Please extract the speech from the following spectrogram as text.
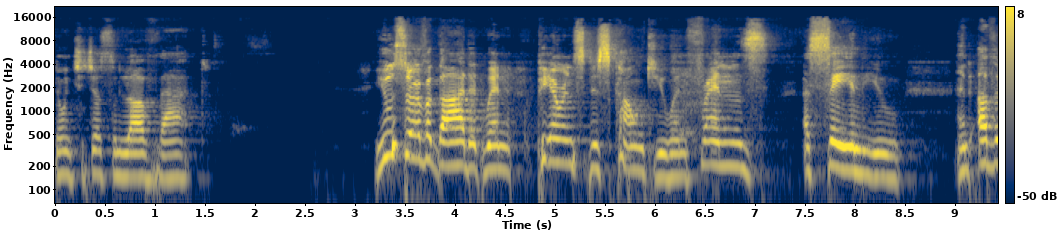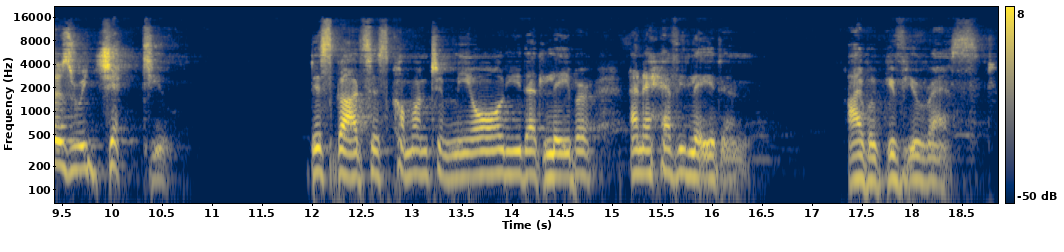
Don't you just love that? You serve a God that when parents discount you, when friends assail you, and others reject you, this God says, Come unto me, all ye that labor and are heavy laden. I will give you rest.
